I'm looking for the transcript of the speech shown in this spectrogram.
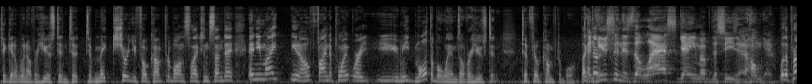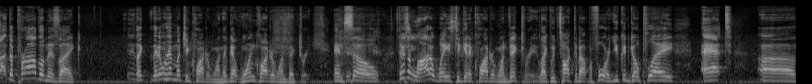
to get a win over Houston to, to make sure you feel comfortable on Selection Sunday. And you might, you know, find a point where you, need multiple wins over Houston to feel comfortable. and Houston is the last game of the season, a home game. well, the pro- the problem is like, like they don't have much in quadrant one. They've got one quadrant one victory, and so there's a lot of ways to get a quadrant one victory. Like we've talked about before, you could go play at uh,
